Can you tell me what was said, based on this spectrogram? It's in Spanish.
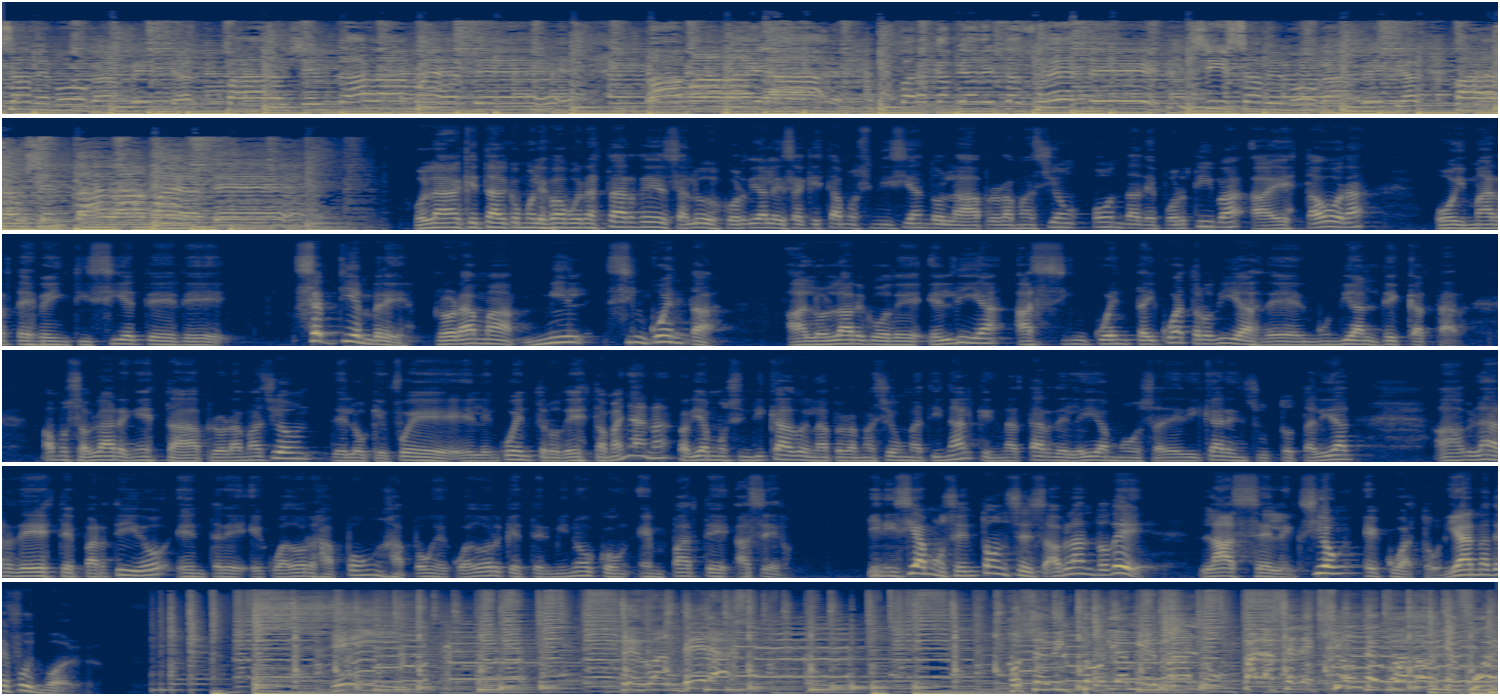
Sabemos gambetear para ausentar la muerte. Vamos a bailar para cambiar esta suerte. Si sabemos gambetear para ausentar la muerte. Hola, ¿qué tal? ¿Cómo les va? Buenas tardes, saludos cordiales. Aquí estamos iniciando la programación Onda Deportiva a esta hora, hoy martes 27 de septiembre, programa 1050 a lo largo del día a 54 días del Mundial de Qatar. Vamos a hablar en esta programación de lo que fue el encuentro de esta mañana. Habíamos indicado en la programación matinal que en la tarde le íbamos a dedicar en su totalidad a hablar de este partido entre Ecuador-Japón, Japón-Ecuador que terminó con empate a cero. Iniciamos entonces hablando de la selección ecuatoriana de fútbol. Tres banderas. José Victoria, mi hermano, para la selección de Ecuador que fue.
